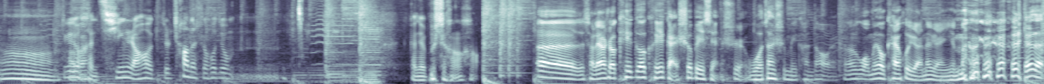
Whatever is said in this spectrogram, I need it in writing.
嗯，这个就很轻，然后就唱的时候就嗯，感觉不是很好。呃，小亮说 K 歌可以改设备显示，我暂时没看到哎，可能我没有开会员的原因吧，真的。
